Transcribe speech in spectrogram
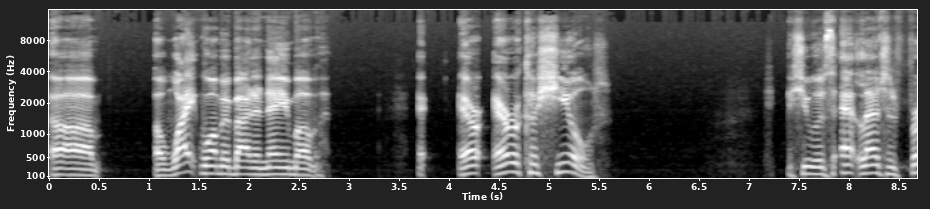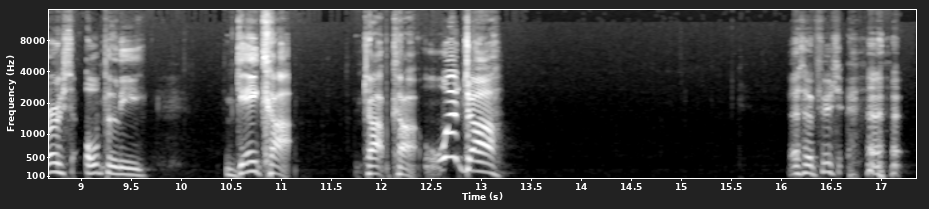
Um, a white woman by the name of Er- Erika Shields. She was Atlanta's first openly gay cop, top cop. What the? That's a picture.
